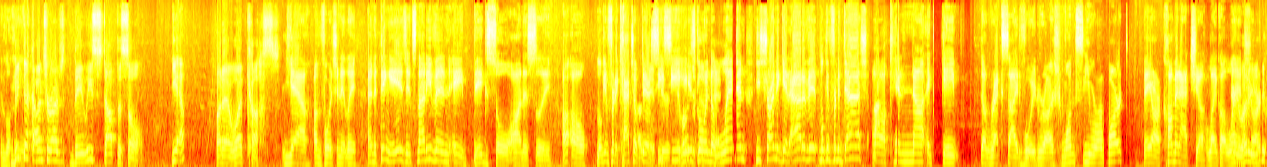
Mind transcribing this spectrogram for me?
looking, Big Duck Entourage, they at least stop the soul, yeah, but at what cost? Yeah, unfortunately. And the thing is, it's not even a big soul, honestly. Uh oh. Looking for the catch up there. Okay, if you're CC able to is going to hit. land. He's trying to get out of it. Looking for the dash. Oh, cannot escape the wreck Rek'Sai's Void Rush. Once you are marked, they are coming at you like a Hey, land what are you shark. doing?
